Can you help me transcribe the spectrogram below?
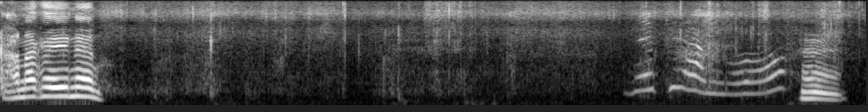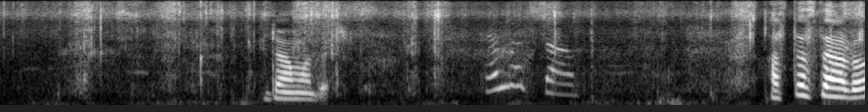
খানা খাইয়ে নেন। হ্যাঁ। এটা আমাদের। আস্তে আস্তে হাঁটো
